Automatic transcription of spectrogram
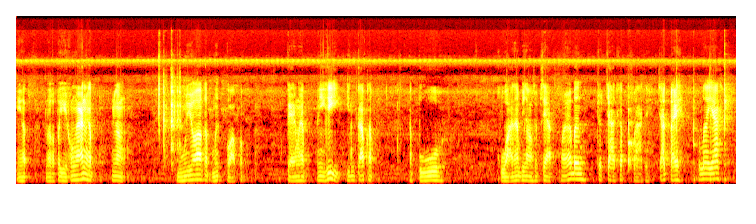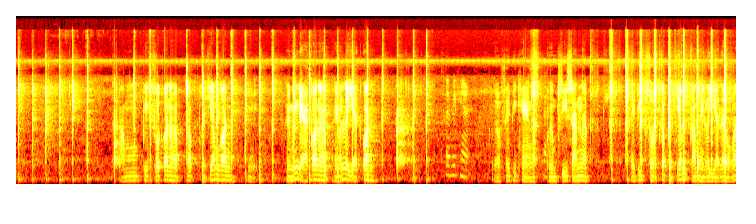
นี่ครับ แล้วก็ไปอีกของงานนะครับพี่น้องหมูยอกับหมึกกรอบกับ แตงนะครับ อันนี้ที่กินกับครับกับปูขวานะครับพี่น้องแซ่บๆหอยมาเบิ้งจดจัดครับบาทนี่จัดไปคุณเมื่อยะทำพริกสดก่อนนะครับกับกระเทียมก่อนนี่ให้มันแดกก่อนนะครับให้มันละเอียดก่อนใส่พริกแห้งเราใส่พริกแห้งครับเพิ่มสีสันครับใส่พริกสดกับกระเทียมตำให้ละเอียดแล้วมา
